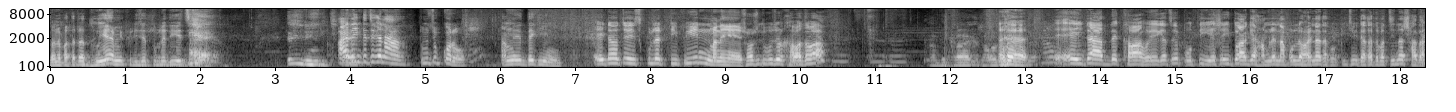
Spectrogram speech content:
ধনে পাতাটা ধুয়ে আমি ফ্রিজে তুলে দিয়েছি। আর রিঙ্কেছে না তুমি চুপ করো। আমি দেখিনি। এইটা হচ্ছে স্কুলের টিফিন মানে সরস্বতী পুজোর খাওয়া দাওয়া। এইটা অর্ধেক খাওয়া হয়ে গেছে প্রতি এসেই তো আগে হামলে না পড়লে হয় না দেখো কিছুই দেখাতে পাচ্ছি না সাদা।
